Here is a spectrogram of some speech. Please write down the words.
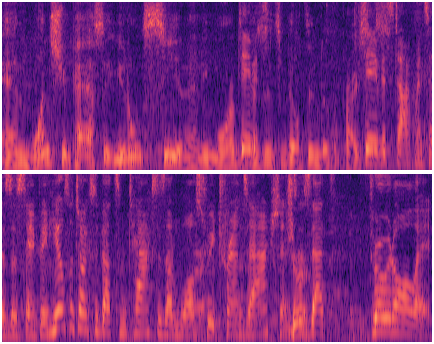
and once you pass it, you don't see it anymore because it's built into the prices. David Stockman says the same thing. He also talks about some taxes on Wall Street transactions. Sure. Is that throw it all in?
